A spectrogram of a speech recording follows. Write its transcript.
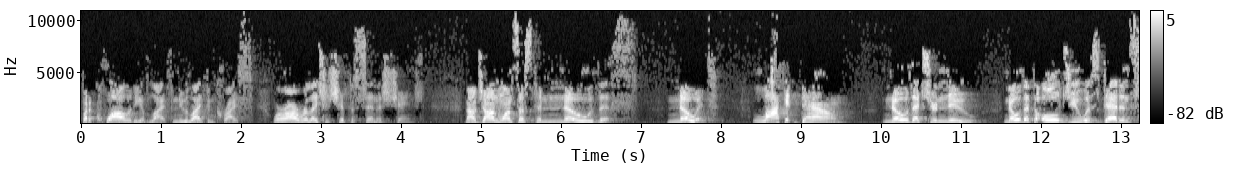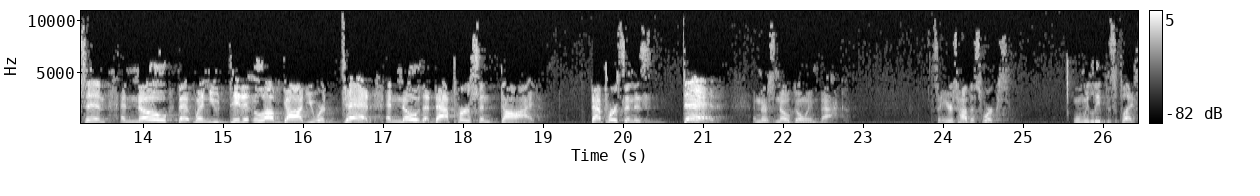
but a quality of life, new life in Christ, where our relationship to sin has changed. Now, John wants us to know this. Know it. Lock it down. Know that you're new. Know that the old you was dead in sin. And know that when you didn't love God, you were dead. And know that that person died. That person is dead. And there's no going back. So here's how this works when we leave this place.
